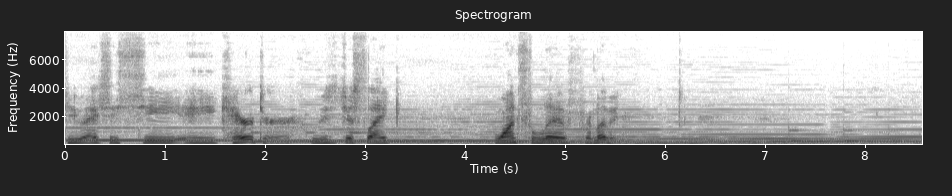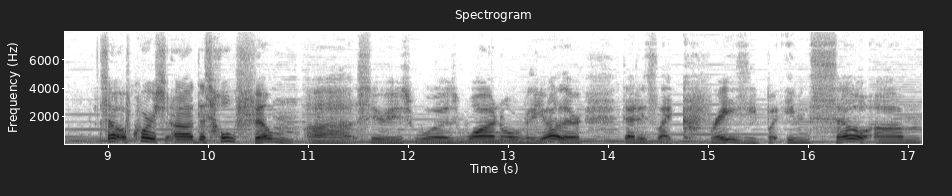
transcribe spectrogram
to actually see a character who's just like wants to live for living. So of course, uh, this whole film uh, series was one over the other that is like crazy. But even so, um,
